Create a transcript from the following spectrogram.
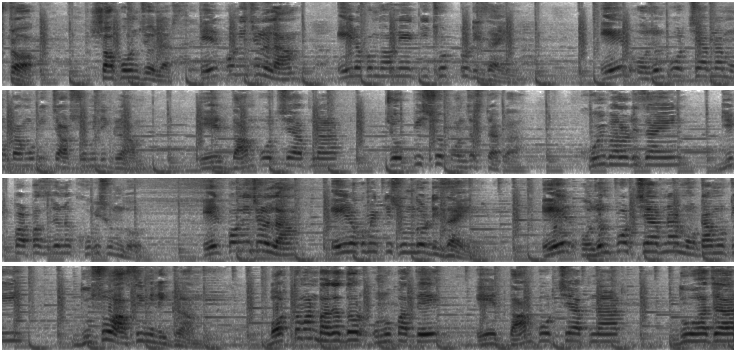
স্টক স্বপন জুয়েলার্স এরপর নিয়ে চলে এলাম এইরকম ধরনের একটি ছোট্ট ডিজাইন এর ওজন পড়ছে আপনার মোটামুটি চারশো মিলিগ্রাম। এর দাম পড়ছে আপনার চব্বিশশো পঞ্চাশ টাকা। খুবই ভালো ডিজাইন গিফট পারপাসের জন্য খুবই সুন্দর। এরপর নিয়ে চলে এলাম এইরকম একটি সুন্দর ডিজাইন এর ওজন পড়ছে আপনার মোটামুটি দুশো আশি মিলিগ্রাম। বর্তমান বাজার দর অনুপাতে এর দাম পড়ছে আপনার দু হাজার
